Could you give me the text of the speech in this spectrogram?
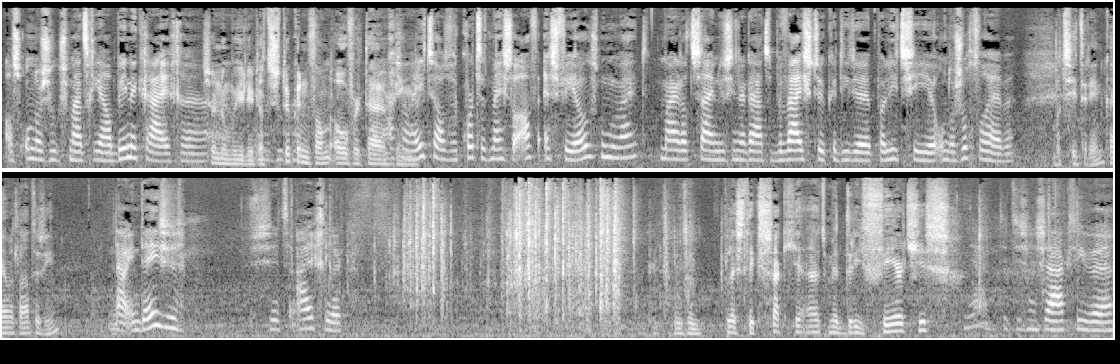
als onderzoeksmateriaal binnenkrijgen... Zo noemen jullie dat, stukken van overtuiging? Ja, zo heet het. We korten het meestal af. SVO's noemen wij het. Maar dat zijn dus inderdaad de bewijsstukken die de politie onderzocht wil hebben. Wat zit erin? Kan je wat laten zien? Nou, in deze zit eigenlijk... Er komt een plastic zakje uit met drie veertjes. Ja, dit is een zaak die we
